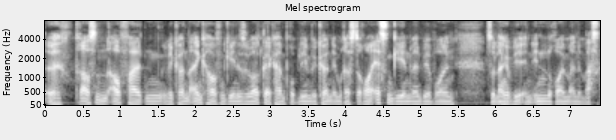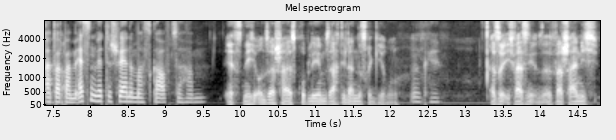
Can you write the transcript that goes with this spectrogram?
äh, draußen aufhalten. Wir können einkaufen gehen, ist überhaupt gar kein Problem. Wir können im Restaurant essen gehen, wenn wir wollen, solange wir in Innenräumen eine Maske Aber tragen. beim Essen wird es schwer, eine Maske aufzuhaben. Ist nicht unser Scheißproblem, sagt die Landesregierung. Okay. Also ich weiß nicht, wahrscheinlich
